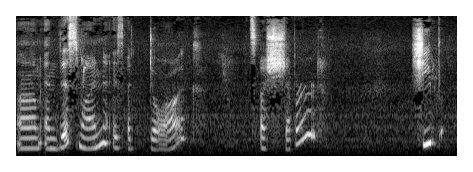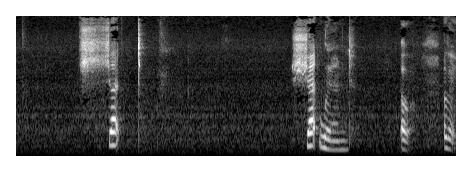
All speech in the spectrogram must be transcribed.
um, and this one is a dog. It's a shepherd. Sheep. Shet Shetland. Oh, okay.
